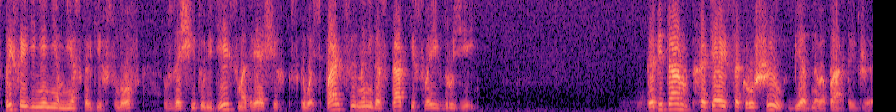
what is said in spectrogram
с присоединением нескольких слов в защиту людей, смотрящих сквозь пальцы на недостатки своих друзей. Капитан, хотя и сокрушил бедного Партриджа,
